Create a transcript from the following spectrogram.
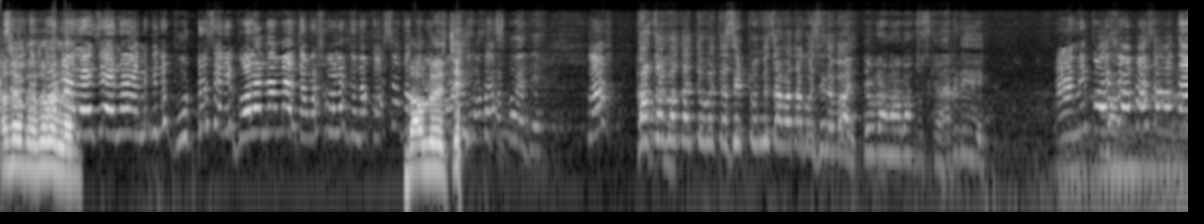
আচ্ছা কথা কথা বললেন। দাও লয়েছে। হাতা কথা তো কইতাছি তুমি যা কথা কইছিস না ভাই। এবারে আমার বান্তুস কে? হ্যাপি আমি কইছো ফাসা কথা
